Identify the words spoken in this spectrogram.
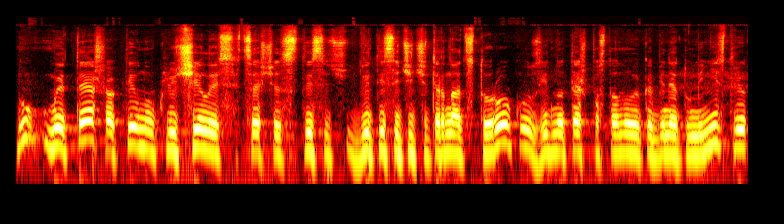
Ну, ми теж активно включились, це ще з 2014 року, згідно теж постанови Кабінету міністрів,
